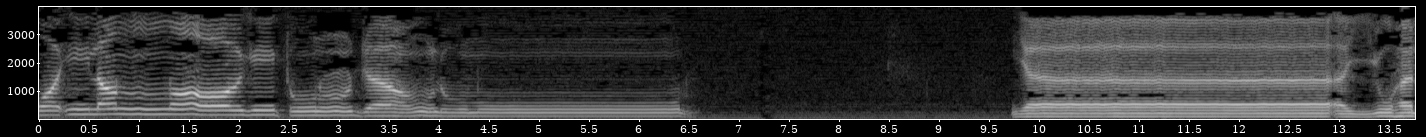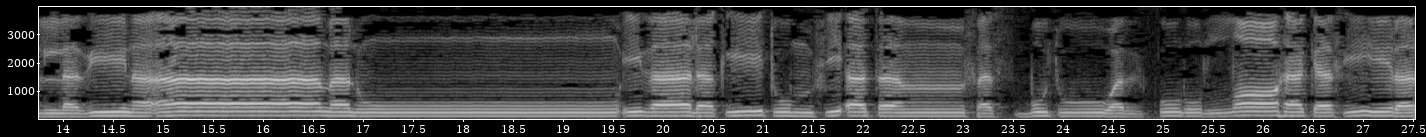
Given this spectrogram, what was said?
وإلى الله ترجع الأمور. يا أيها الذين آمنوا إذا لقيتم فئة فاثبتوا واذكروا الله كثيرا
